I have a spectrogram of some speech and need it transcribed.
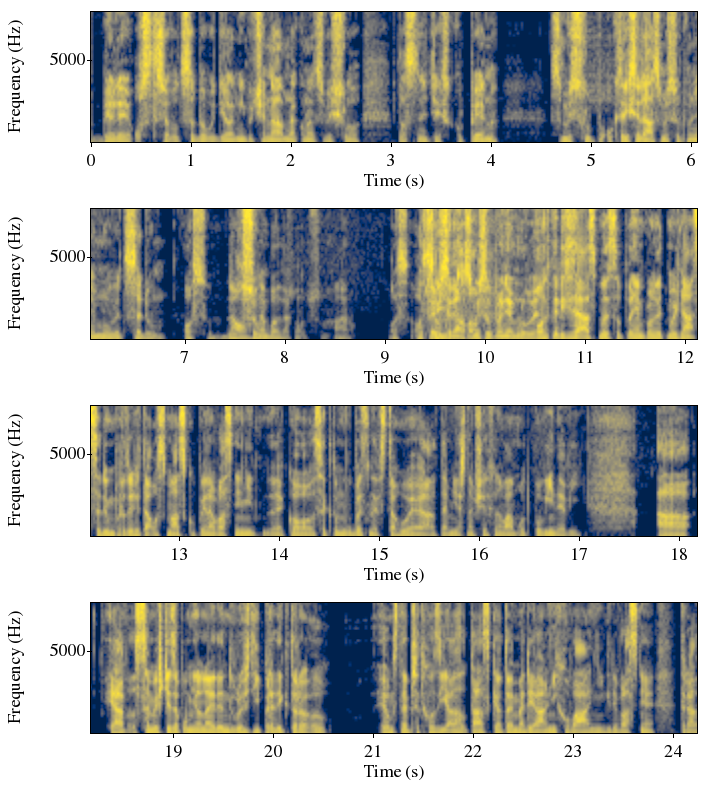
byly ostře od sebe oddělený, protože nám nakonec vyšlo vlastně těch skupin smyslu, o kterých se dá smysluplně mluvit sedm. Osm, no, osm. nebo tak. Osm. Ano. Os, o který se dá smysluplně mluvit. O, o který se dá smysluplně mluvit možná sedm, protože ta osmá skupina vlastně ní, jako se k tomu vůbec nevztahuje a téměř na všechno vám odpoví neví. A já jsem ještě zapomněl na jeden důležitý prediktor, jenom z té předchozí otázky, a to je mediální chování, kdy vlastně teda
